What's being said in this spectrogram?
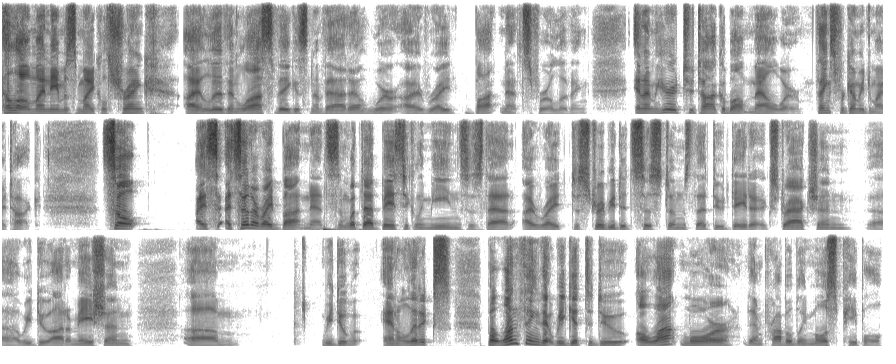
Hello, my name is Michael Schrenk. I live in Las Vegas, Nevada, where I write botnets for a living. And I'm here to talk about malware. Thanks for coming to my talk. So I, I, said I write botnets, and what that basically means is that I write distributed systems that do data extraction. Uh, we do automation. Um, we do analytics. But one thing that we get to do a lot more than probably most people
